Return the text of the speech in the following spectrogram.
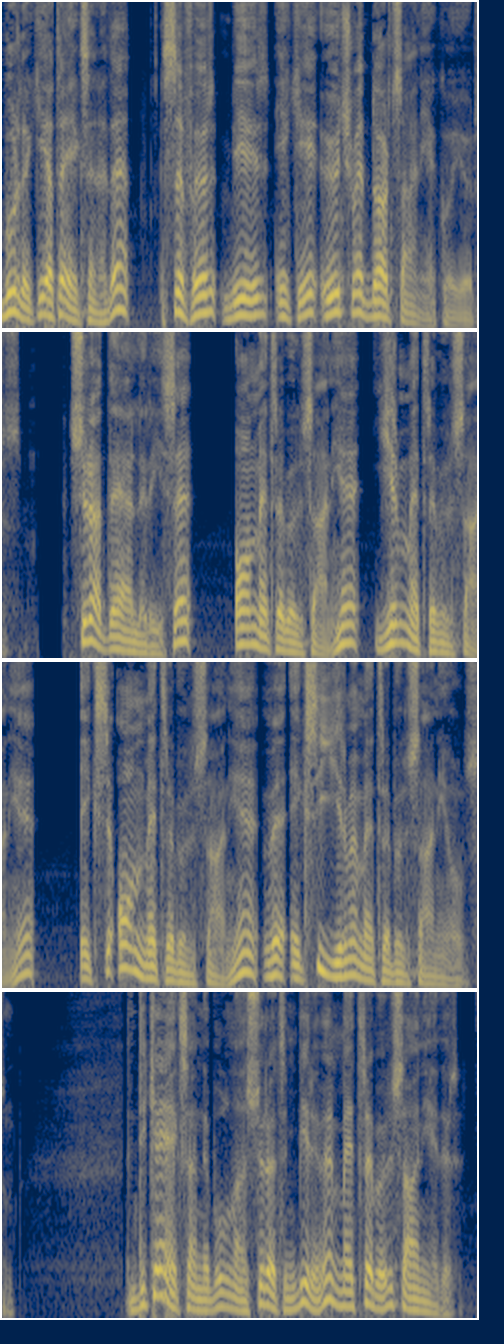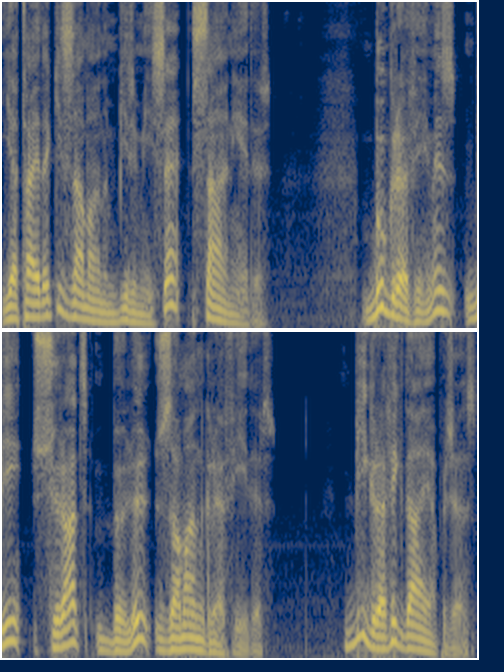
Buradaki yatay eksene de 0, 1, 2, 3 ve 4 saniye koyuyoruz. Sürat değerleri ise 10 metre bölü saniye, 20 metre bölü saniye, eksi 10 metre bölü saniye ve eksi 20 metre bölü saniye olsun. Dikey eksende bulunan süratin birimi metre bölü saniyedir. Yataydaki zamanın birimi ise saniyedir. Bu grafiğimiz bir sürat bölü zaman grafiğidir. Bir grafik daha yapacağız.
